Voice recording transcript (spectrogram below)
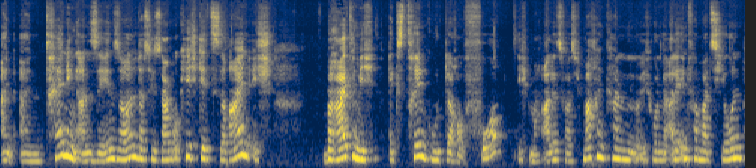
ein, ein Training ansehen sollen, dass sie sagen, okay, ich gehe jetzt rein, ich bereite mich extrem gut darauf vor. Ich mache alles, was ich machen kann. Ich hole mir alle Informationen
